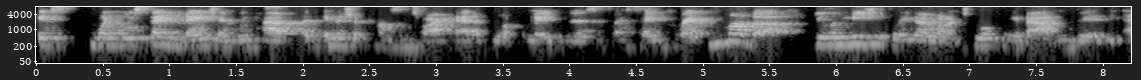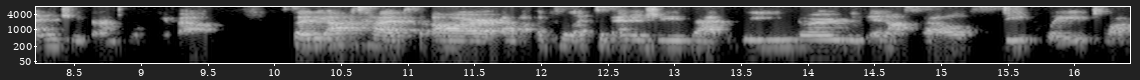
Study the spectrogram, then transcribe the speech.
it's when we say maiden, we have an image that comes into our head of what the maiden is. If I say great mother, you'll immediately know what I'm talking about and the, the energy that I'm talking about. So the archetypes are uh, a collective energy that we know within ourselves deeply to our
